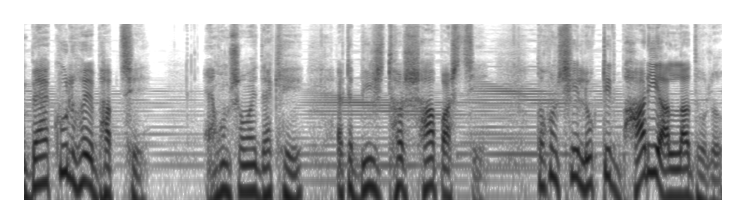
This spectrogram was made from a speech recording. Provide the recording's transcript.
ব্যাকুল হয়ে ভাবছে। এমন সময় দেখে একটা বিষধর সাপ আসছে। তখন সে লোকটির ভারী আহ্লাদ হলো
